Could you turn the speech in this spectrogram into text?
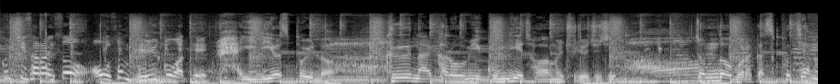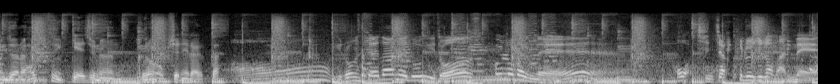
끝이 살아있어. 어우, 손 베일 것 같아. 아, 이 rear spoiler 그 날카로움이 공기의 저항을 줄여주지 좀더 뭐랄까 sporty한 운전을 할 수 있게 해주는 그런 옵션이랄까 아, 이런 세단에도 이런 spoiler가 있네. 어, 진짜 크루즈가 맞네.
